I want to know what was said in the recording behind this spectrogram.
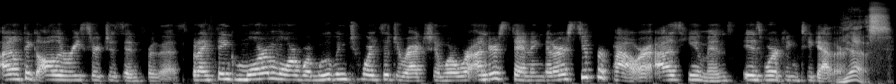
I don't think all the research is in for this, but I think more and more we're moving towards a direction where we're understanding that our superpower as humans is working together. Yes.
